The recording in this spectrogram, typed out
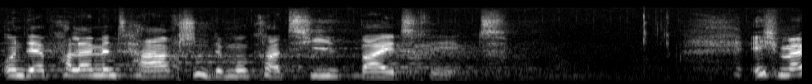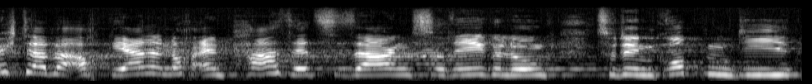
und der parlamentarischen Demokratie beiträgt. Ich möchte aber auch gerne noch ein paar Sätze sagen zur Regelung zu den Gruppen, die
